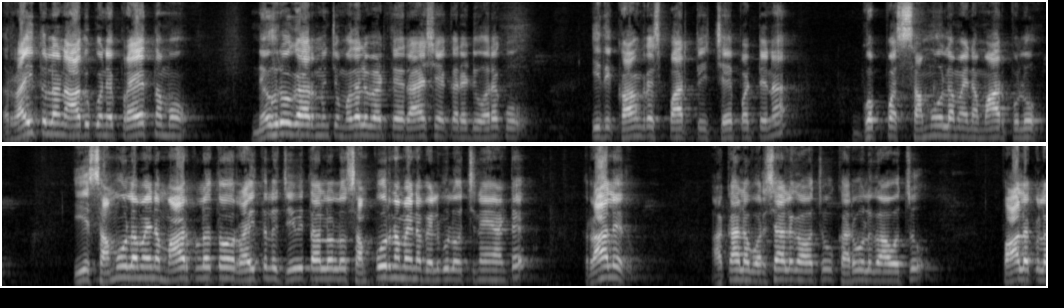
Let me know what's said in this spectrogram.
రైతులను ఆదుకునే ప్రయత్నము నెహ్రూ గారి నుంచి మొదలు పెడితే రాజశేఖర రెడ్డి వరకు ఇది కాంగ్రెస్ పార్టీ చేపట్టిన గొప్ప సమూలమైన మార్పులు. ఈ సమూలమైన మార్పులతో రైతుల జీవితాలలో సంపూర్ణమైన వెలుగులు వచ్చినాయంటే రాలేదు. అకాల వర్షాలు కావచ్చు కరువులు కావచ్చు పాలకుల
